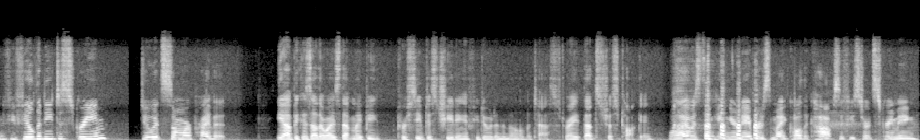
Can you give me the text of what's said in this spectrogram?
And if you feel the need to scream, do it somewhere private. Yeah, because otherwise that might be perceived as cheating if you do it in the middle of a test, right? That's just talking. Well, I was thinking your neighbors might call the cops if you start screaming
